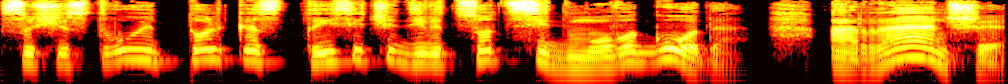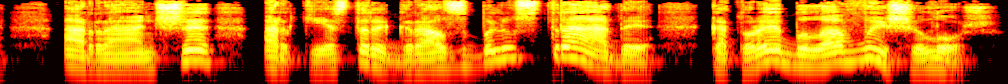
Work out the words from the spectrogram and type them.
существует только с 1907 года, а раньше, а раньше оркестр играл с балюстрады, которая была выше ложь.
